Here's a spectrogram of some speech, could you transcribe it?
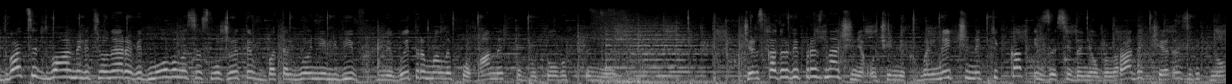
22 міліціонери відмовилися служити в батальйоні Львів, не витримали поганих побутових умов. Через кадрові призначення очільник Хмельниччини тікав із засідання облради через вікно.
